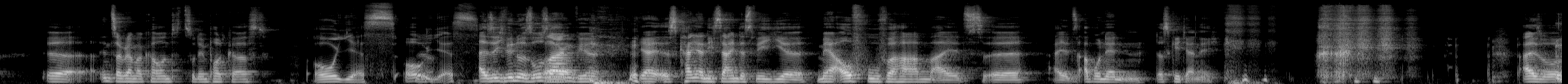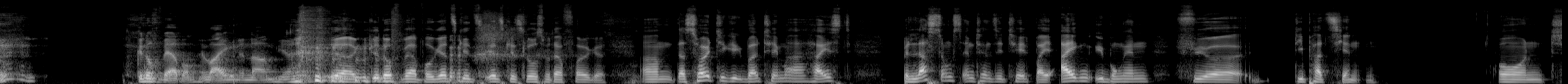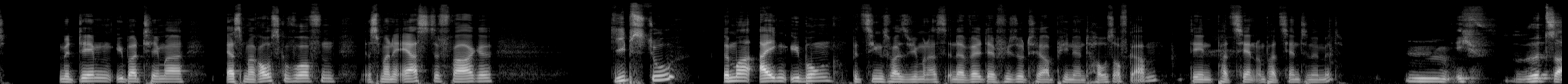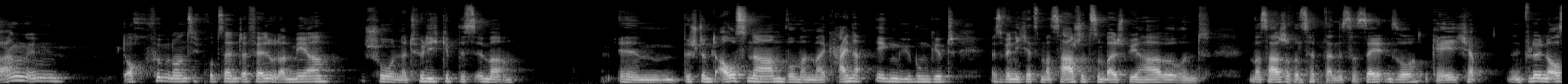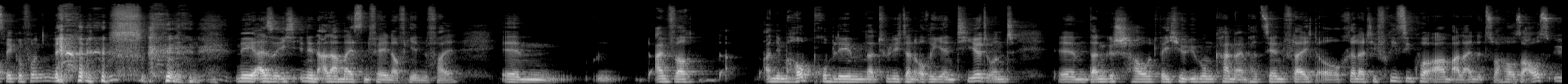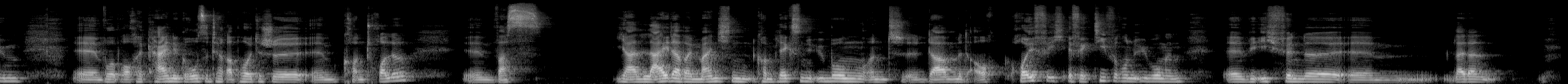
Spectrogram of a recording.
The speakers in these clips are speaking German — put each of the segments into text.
äh, Instagram-Account zu dem Podcast. Oh yes, oh ja. yes. Also ich will nur so sagen, uh. wir, ja, es kann ja nicht sein, dass wir hier mehr Aufrufe haben als, äh, als Abonnenten. Das geht ja nicht. also, Genug Werbung im eigenen Namen hier. Ja, genug Werbung. Jetzt geht's, jetzt geht's los mit der Folge. Ähm, das heutige Überthema heißt Belastungsintensität bei Eigenübungen für die Patienten. Und mit dem Überthema erstmal rausgeworfen ist meine erste Frage. Gibst du immer Eigenübungen, beziehungsweise wie man das in der Welt der Physiotherapie nennt, Hausaufgaben, den Patienten und Patientinnen mit? Hm, ich würde sagen, in doch 95% der Fälle oder mehr schon. Natürlich gibt es immer ähm, bestimmt Ausnahmen, wo man mal keine Eigenübung gibt. Also wenn ich jetzt Massage zum Beispiel habe und Massagerezept, dann ist das selten so, okay, ich habe einen blöden Ausweg gefunden. nee, also ich in den allermeisten Fällen auf jeden Fall. Ähm, einfach an dem Hauptproblem natürlich dann orientiert und ähm, dann geschaut, welche Übungen kann ein Patient vielleicht auch relativ risikoarm alleine zu Hause ausüben, äh, wo er braucht er keine große therapeutische ähm, Kontrolle, äh, was ja leider bei manchen komplexen Übungen und äh, damit auch häufig effektiveren Übungen, äh, wie ich finde, ähm, leider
